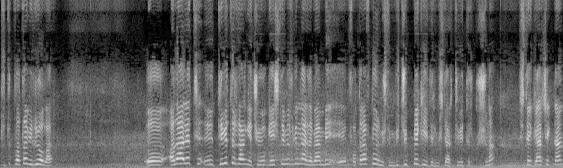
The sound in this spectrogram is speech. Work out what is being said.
tutuklatabiliyorlar. Ee, adalet e, Twitter'dan geçiyor. Geçtiğimiz günlerde ben bir e, fotoğraf görmüştüm. Bir cübbe giydirmişler Twitter kuşuna. İşte gerçekten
